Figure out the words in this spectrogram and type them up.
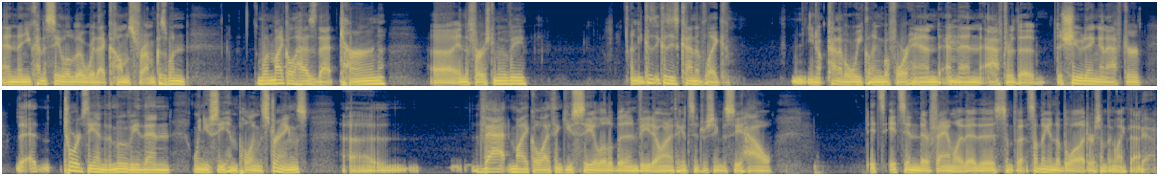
And then you kind of see a little bit where that comes from. Because when when Michael has that turn uh, in the first movie and because because he's kind of like you know kind of a weakling beforehand. And then after the the shooting and after uh, towards the end of the movie then when you see him pulling the strings uh, that Michael I think you see a little bit in Vito and I think it's interesting to see how it's it's in their family there's something something in the blood or something like that Yeah,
